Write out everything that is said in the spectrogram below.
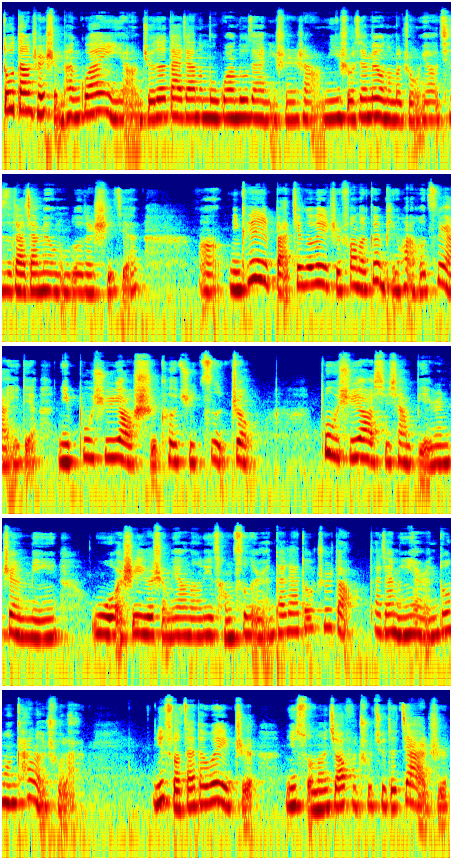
都当成审判官一样，觉得大家的目光都在你身上。你首先没有那么重要，其次大家没有那么多的时间。嗯，你可以把这个位置放得更平缓和自然一点，你不需要时刻去自证。不需要去向别人证明我是一个什么样能力层次的人，大家都知道，大家明眼人都能看得出来。你所在的位置，你所能交付出去的价值，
